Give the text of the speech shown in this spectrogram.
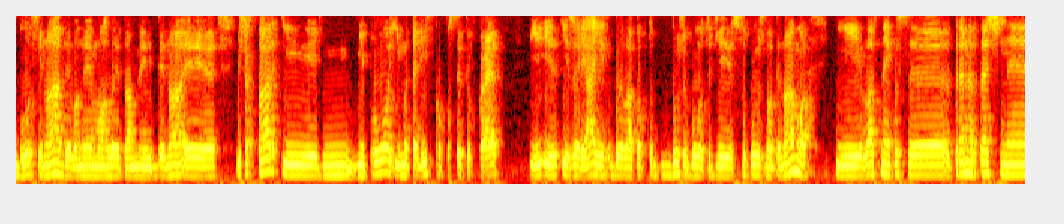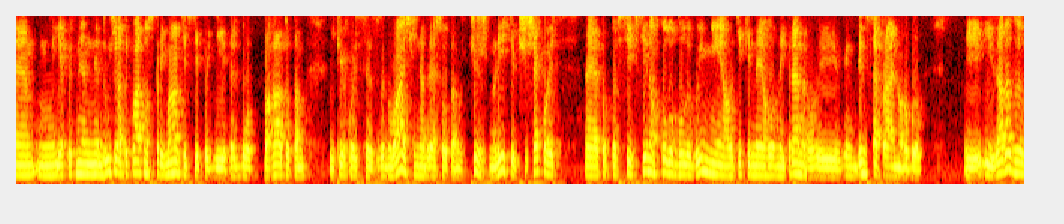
Блохіна, де вони могли там і Дина, і, і Шахтар, і Дніпро, і Металіст пропустити вперед, і, і, і зоря їх била. Тобто дуже було тоді сутужно Динамо. І власне якось е, тренер теж не якось не, не дуже адекватно сприймав ті всі події. Теж було багато там якихось звинувачень на адресу там чи журналістів, чи ще когось. Е, тобто, всі всі навколо були винні, але тільки не головний тренер. І він, він все правильно робив. І, і зараз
